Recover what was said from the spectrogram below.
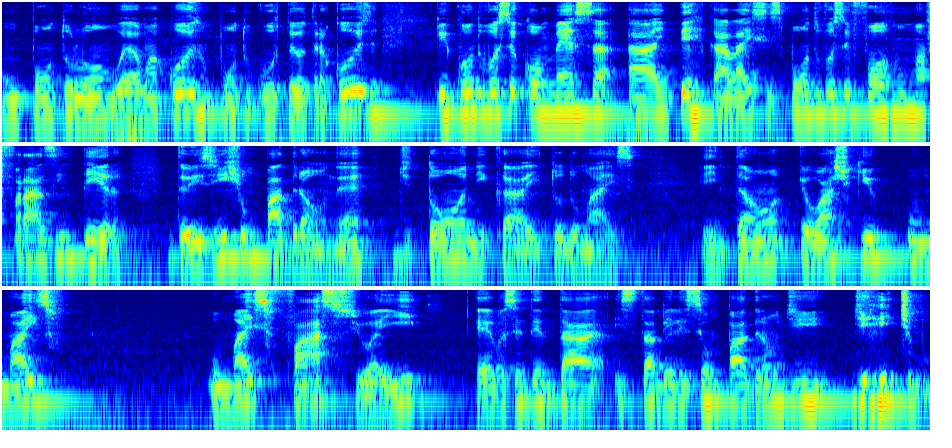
um ponto longo é uma coisa, um ponto curto é outra coisa. E quando você começa a intercalar esses pontos, você forma uma frase inteira. Então existe um padrão, né, de tônica e tudo mais. Então eu acho que o mais o mais fácil aí é você tentar estabelecer um padrão de, de ritmo.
